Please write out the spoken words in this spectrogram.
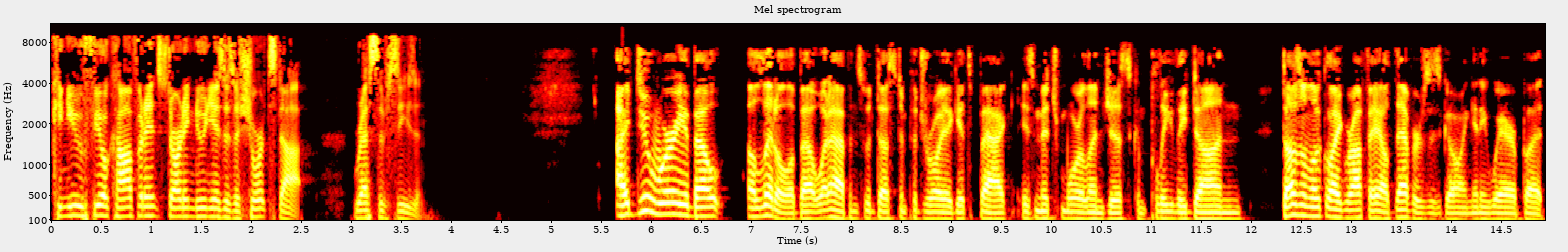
Can you feel confident starting Nunez as a shortstop rest of season? I do worry about a little about what happens when Dustin Pedroia gets back. Is Mitch Moreland just completely done? Doesn't look like Rafael Devers is going anywhere, but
